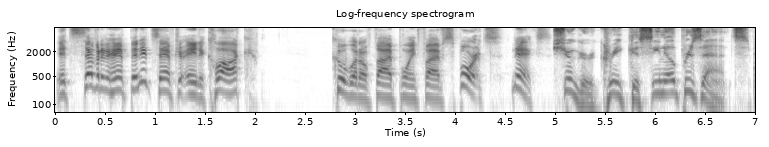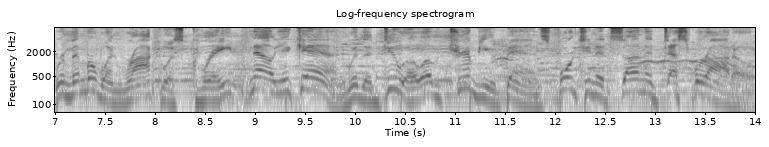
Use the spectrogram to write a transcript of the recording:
It's seven and a half minutes after 8 o'clock. KOOL 105.5 Sports next. Sugar Creek Casino presents. Remember when rock was great? Now you can with a duo of tribute bands, Fortunate Son and Desperado,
